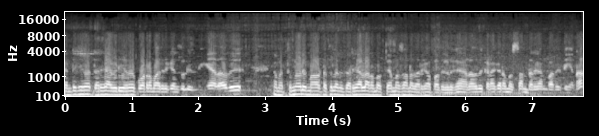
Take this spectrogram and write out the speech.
கண்டினியூவாக தர்கா வீடியோவே போடுற மாதிரி இருக்கேன்னு சொல்லியிருந்தீங்க. அதாவது நம்ம திருநெல்வேலி மாவட்டத்தில் அந்த தர்காலாம் ரொம்ப ஃபேமஸான தர்கா பார்த்துக்கிடுங்க. அதாவது கடற்கரை மஸ்தான் தர்கான்னு பார்த்துக்கிட்டிங்கன்னா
